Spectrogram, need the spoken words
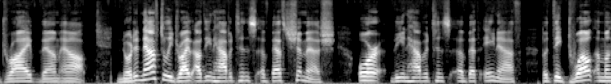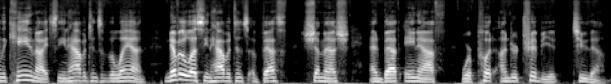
drive them out. Nor did Naphtali drive out the inhabitants of Beth Shemesh or the inhabitants of Beth Anath, but they dwelt among the Canaanites, the inhabitants of the land. Nevertheless, the inhabitants of Beth Shemesh and Beth Anath were put under tribute to them.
